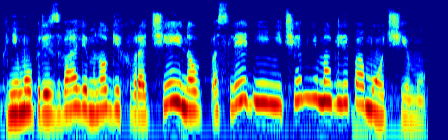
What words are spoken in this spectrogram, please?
К нему призвали многих врачей, но последние ничем не могли помочь ему.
